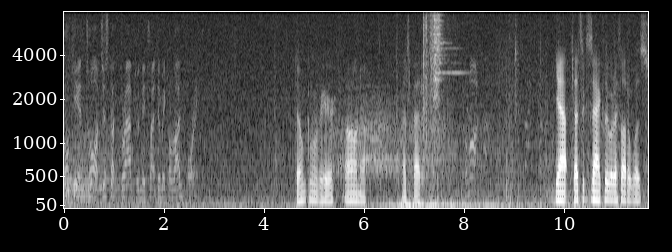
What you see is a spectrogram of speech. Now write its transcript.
Hroki and Todd just got grabbed when they tried to make a run for it. Don't come over here. Oh no. That's bad. Come on. Yeah, that's exactly what I thought it was.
